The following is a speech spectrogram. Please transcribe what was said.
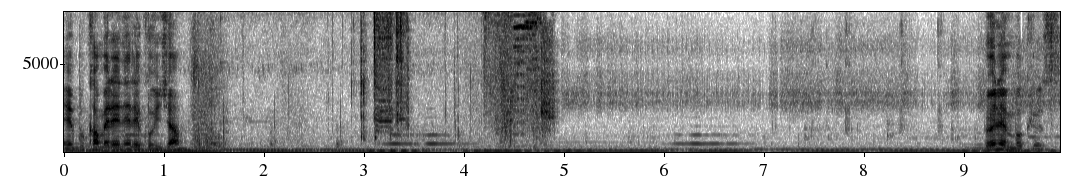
E bu kamerayı nereye koyacağım? Böyle mi bakıyoruz?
